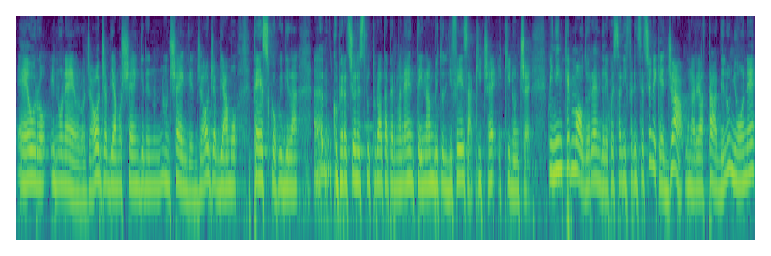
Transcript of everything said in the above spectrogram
euro e non euro, già oggi abbiamo Schengen e non Schengen, già oggi abbiamo PESCO, quindi la eh, cooperazione strutturata permanente in ambito di difesa, chi c'è e chi non c'è. Quindi in che modo rendere questa differenziazione che è già una realtà dell'Unione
